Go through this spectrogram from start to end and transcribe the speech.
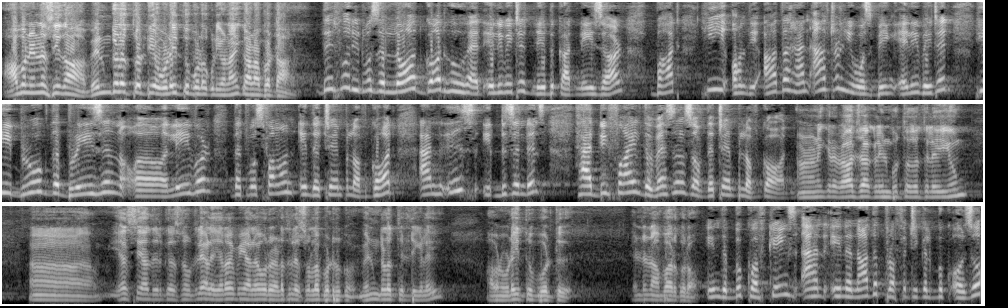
அவன் என்ன செய்தான்? வெண்கல தொட்டியை உடைத்து போடக்கூடியவனாய் காணப்பட்டான். Therefore it was the Lord God who had elevated Nebuchadnezzar, but he on the other hand, after he was being elevated, he broke the brazen uh, laver that was found in the temple of God and his descendants had defiled the vessels of the temple of God. நான் நினைக்கிறேன் ராஜாக்களின் புத்தகத்திலேயும் ஏசியா திருக்கஷ்ணத்திலே அல்ல இறமையால ஒரு இடத்துல சொல்லப்பட்டிருக்கும் வெண்கல திட்டிகளை அவன் உடைத்து போட்டு என்று நாம் பார்க்கிறோம் In the book of Kings and in another prophetical book also,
